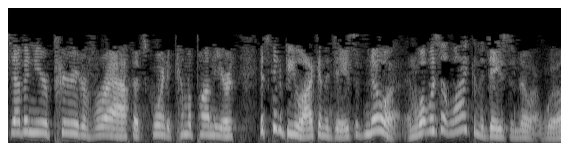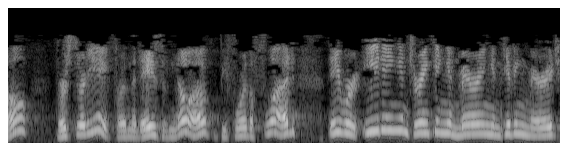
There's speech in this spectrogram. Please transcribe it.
seven year period of wrath that's going to come upon the earth, it's going to be like in the days of Noah. And what was it like in the days of Noah? Well, Verse 38, for in the days of Noah, before the flood, they were eating and drinking and marrying and giving marriage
